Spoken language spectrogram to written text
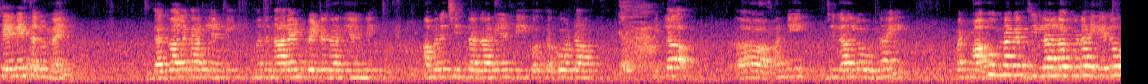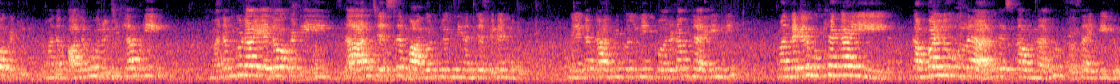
చేనేతలు ఉన్నాయి. గద్వాల కానివ్వండి మన నారాయణపేట కానివ్వండి అమరచింత కానివ్వండి కొత్తకోట ఇట్లా అన్ని జిల్లాల్లో ఉన్నాయి. బట్ మహబూబ్ నగర్ జిల్లాలో కూడా ఏదో ఒకటి. మన పాలమూరు జిల్లాకి మనం కూడా ఏదో ఒకటి తయారు చేస్తే బాగుంటుంది అని చెప్పి నేను నేత కార్మికుల్ని కోరడం జరిగింది. మన దగ్గర ముఖ్యంగా ఈ కంబళ్ళు తయారు చేస్తూ ఉన్నారు సొసైటీలు.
